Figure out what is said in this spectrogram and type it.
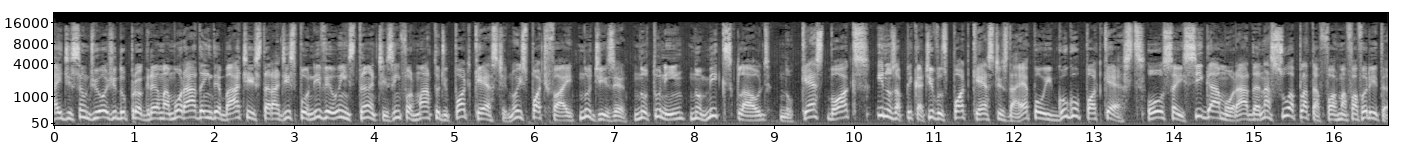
A edição de hoje do programa Morada em Debate estará disponível em instantes em formato de podcast no Spotify, no Deezer, no TuneIn, no Mixcloud, no Castbox e nos aplicativos podcasts da Apple e Google Podcasts. Ouça e siga a Morada na sua plataforma favorita.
